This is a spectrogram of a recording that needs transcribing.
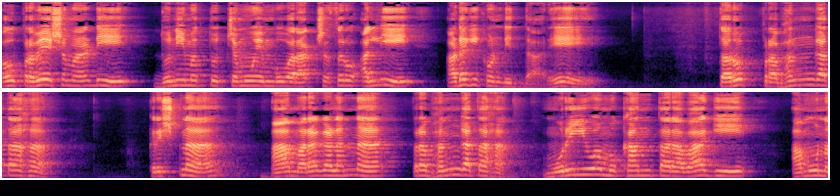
ಅವು ಪ್ರವೇಶ ಮಾಡಿ ಧ್ವನಿ ಮತ್ತು ಚಮು ಎಂಬುವ ರಾಕ್ಷಸರು ಅಲ್ಲಿ ಅಡಗಿಕೊಂಡಿದ್ದಾರೆ. ತರು ಪ್ರಭಂಗತಃ. ಕೃಷ್ಣ ಆ ಮರಗಳನ್ನು ಪ್ರಭಂಗತಃ ಮುರಿಯುವ ಮುಖಾಂತರವಾಗಿ ಅಮುನ,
